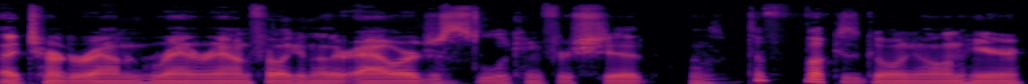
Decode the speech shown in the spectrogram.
I turned around and ran around for like another hour just looking for shit. I was like, what the fuck is going on here?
